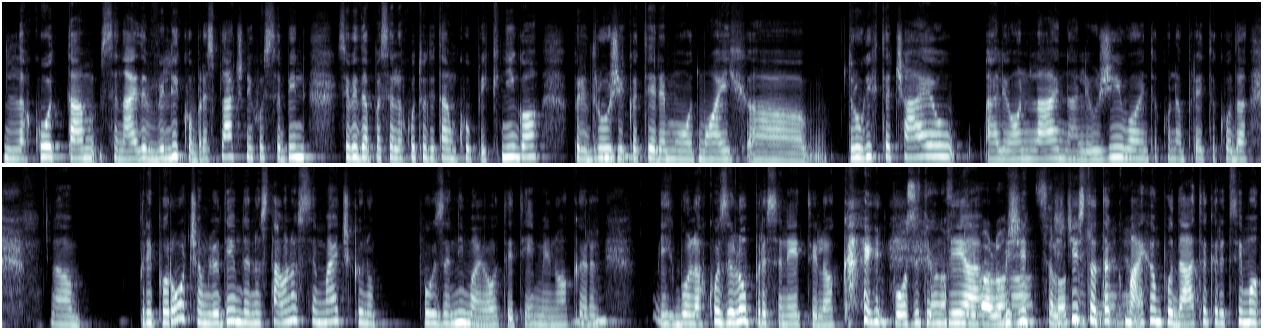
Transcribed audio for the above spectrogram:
lahko tam se najde veliko brezplačnih vsebin, seveda pa se lahko tudi tam kupi knjigo, pridruži mhm. kateremu od mojih uh, drugih tečajev, ali online, ali v živo, in tako naprej. Tako da uh, priporočam ljudem, da enostavno se majčkino pozanimajo o tej temi, no, ker. Mm -hmm. Jih bo lahko zelo presenetilo, kaj pozitivno vplivalo ja, na celotno. Čisto tako majhen podatek, recimo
